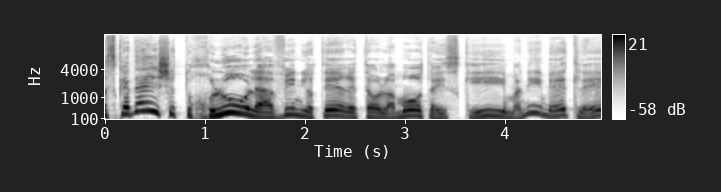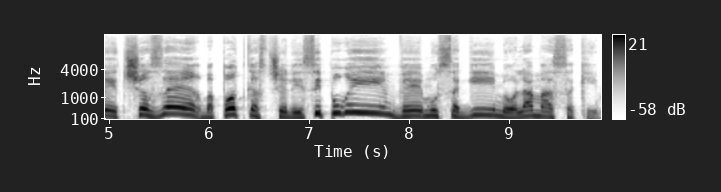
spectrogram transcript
אז כדי שתוכלו להבין יותר את העולמות העסקיים, אני מעת לעת שוזר בפודקאסט שלי סיפורים ומושגים מעולם העסקים.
